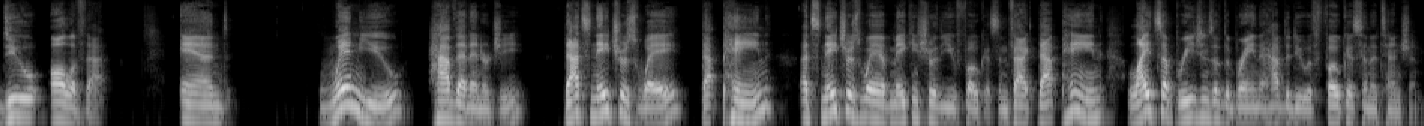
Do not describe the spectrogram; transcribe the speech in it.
Do all of that. And when you have that energy, that's nature's way, that pain, that's nature's way of making sure that you focus. In fact, that pain lights up regions of the brain that have to do with focus and attention.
